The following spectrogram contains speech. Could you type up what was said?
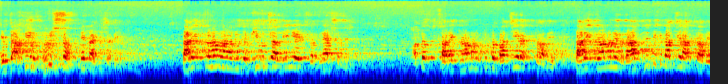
যে জাতির ভবিষ্যৎ নেতা হিসেবে। তারেক রহমান নিজে ফিউচার লিডার্স অফ ন্যাশন অর্থাৎ তারেক রহমানকে তো বাঁচিয়ে রাখতে হবে। তারেক রহমানের রাজনীতিকে বাঁচিয়ে রাখতে হবে,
